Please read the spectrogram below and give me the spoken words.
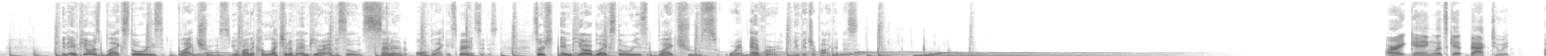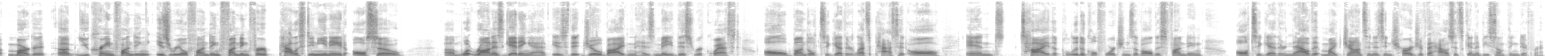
In NPR's Black Stories, Black Truths, you'll find a collection of NPR episodes centered on Black experiences. Search NPR Black Stories, Black Truths wherever you get your podcasts. All right, gang, let's get back to it. Uh, Margaret, um, Ukraine funding, Israel funding, funding for Palestinian aid also. Um, what Ron is getting at is that Joe Biden has made this request all bundled together. Let's pass it all and tie the political fortunes of all this funding all together. Now that Mike Johnson is in charge of the House, it's going to be something different.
